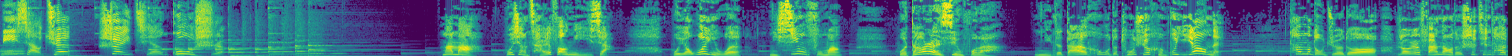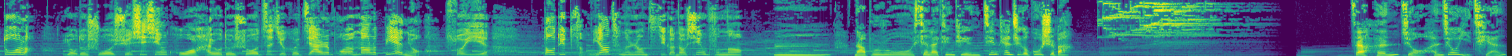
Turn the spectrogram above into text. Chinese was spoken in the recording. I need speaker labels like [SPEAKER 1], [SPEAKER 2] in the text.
[SPEAKER 1] 米小圈睡前故事。妈妈，我想采访你一下，我要问一问，你幸福吗？
[SPEAKER 2] 我当然幸福啦。
[SPEAKER 1] 你的答案和我的同学很不一样呢，他们都觉得让人烦恼的事情太多了，有的说学习辛苦，还有的说自己和家人朋友闹了别扭，所以，到底怎么样才能让自己感到幸福呢？
[SPEAKER 2] 嗯，那不如先来听听今天这个故事吧。在很久很久以前，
